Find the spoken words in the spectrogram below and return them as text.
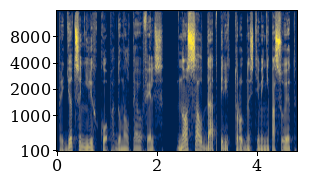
«Придется нелегко», — подумал Теофельс. «Но солдат перед трудностями не пасует».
